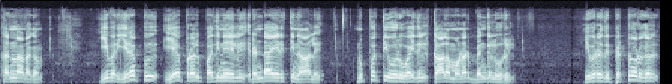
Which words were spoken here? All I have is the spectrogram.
கர்நாடகம். இவர் இறப்பு ஏப்ரல் பதினேழு ரெண்டாயிரத்தி நாலு. முப்பத்தி ஒரு வயதில் காலமானார் பெங்களூரில். இவரது பெற்றோர்கள்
